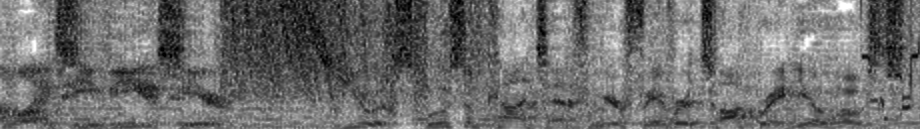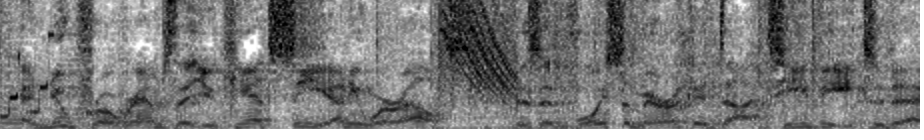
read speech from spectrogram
Online TV is here. View exclusive content from your favorite talk radio hosts and new programs that you can't see anywhere else. Visit VoiceAmerica.tv today.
